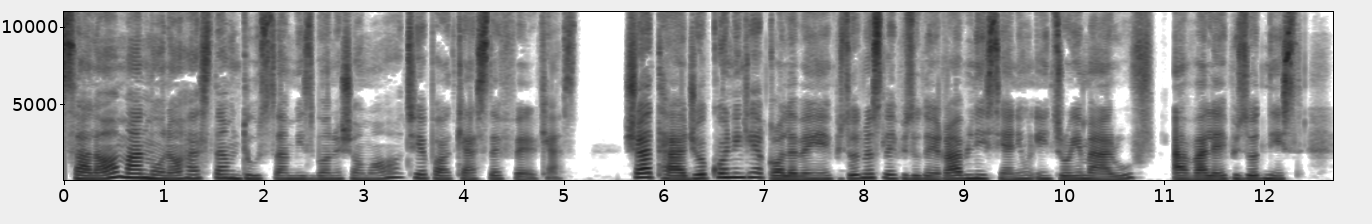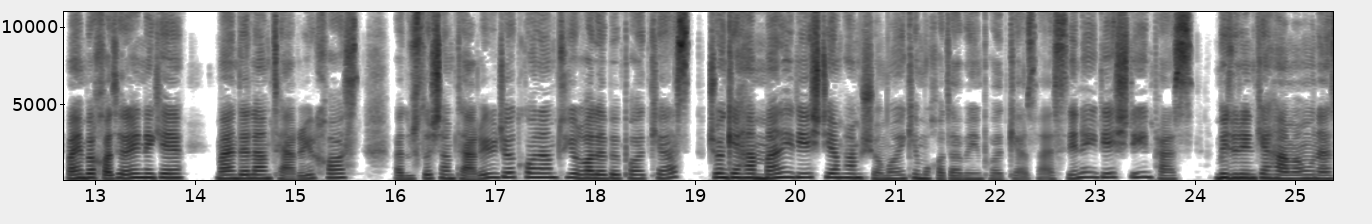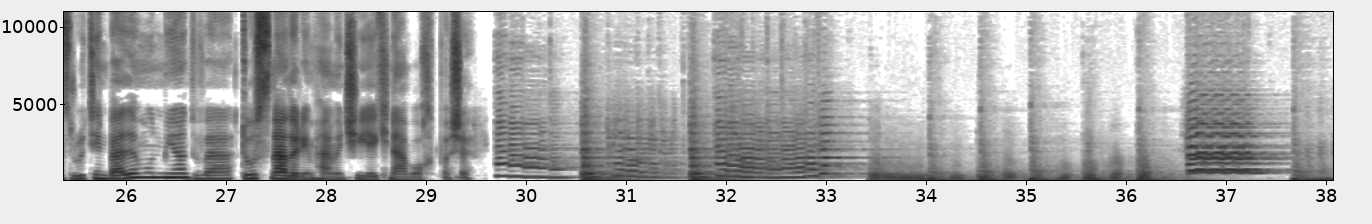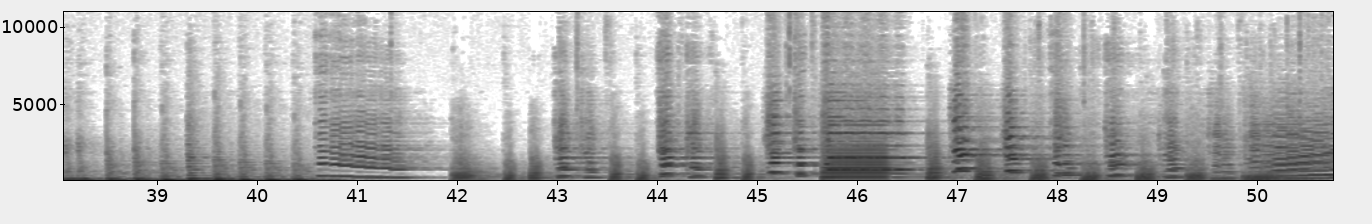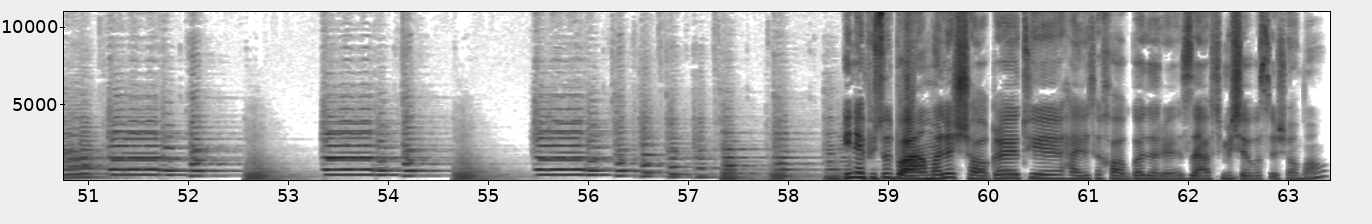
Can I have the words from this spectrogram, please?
سلام من مونا هستم دوستم میزبان شما توی پادکست فرکست. شاید تعجب کنین که قالب این اپیزود مثل اپیزودهای قبل نیست یعنی اون اینتروی معروف اول اپیزود نیست. و این به خاطر اینه که من دلم تغییر خواست و دوست داشتم تغییر ایجاد کنم توی قالب پادکست. چون که هم من ADHD هم هم شمایی که مخاطب این پادکست هستین این پس می‌دونین که هممون از روتین بدمون میاد و دوست نداریم همه چی یک نواخت باشه. این اپیزود با اعمال شاقه توی حیاط خوابگاه داره ضبط میشه واسه شما.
